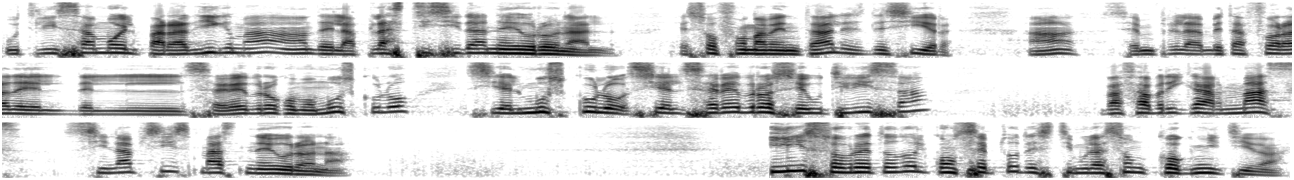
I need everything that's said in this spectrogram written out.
utilizamos el paradigma ¿ah? de la plasticidad neuronal. Eso es fundamental, es decir, ¿ah? siempre la metáfora del, cerebro como músculo. Si el músculo, si el cerebro se utiliza, va a fabricar más sinapsis, más neurona. Y sobre todo el concepto de estimulación cognitiva.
